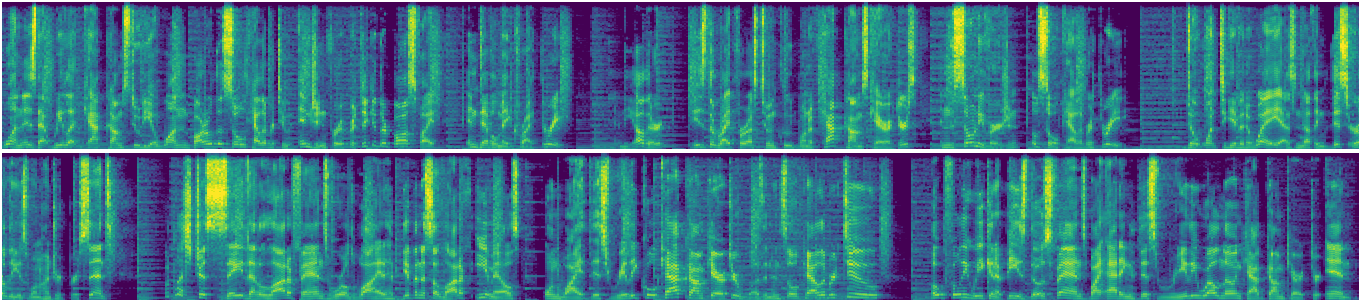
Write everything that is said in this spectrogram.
One is that we let Capcom Studio 1 borrow the Soul Calibur 2 engine for a particular boss fight in Devil May Cry 3. And the other is the right for us to include one of Capcom's characters in the Sony version of Soul Calibur 3. Don't want to give it away as nothing this early is 100%, but let's just say that a lot of fans worldwide have given us a lot of emails on why this really cool Capcom character wasn't in Soul Calibur 2. Hopefully we can appease those fans by adding this really well-known Capcom character in.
